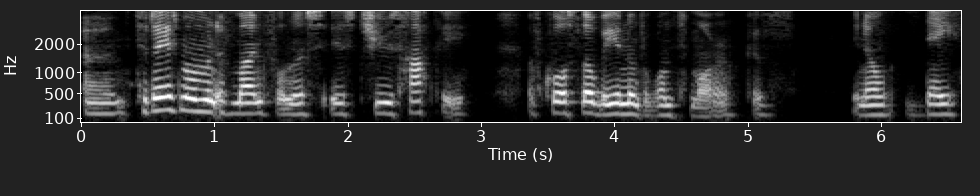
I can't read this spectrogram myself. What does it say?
Um. Today's moment of mindfulness is choose happy. Of course, there'll be another one tomorrow because you know day.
